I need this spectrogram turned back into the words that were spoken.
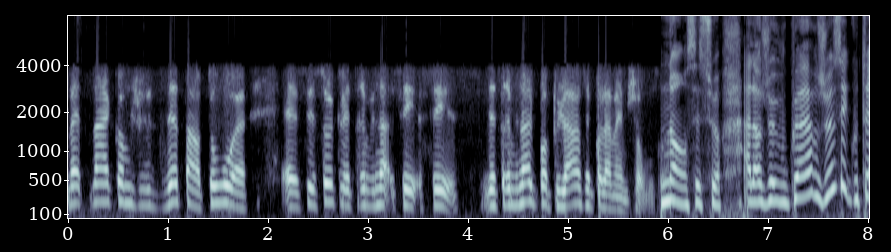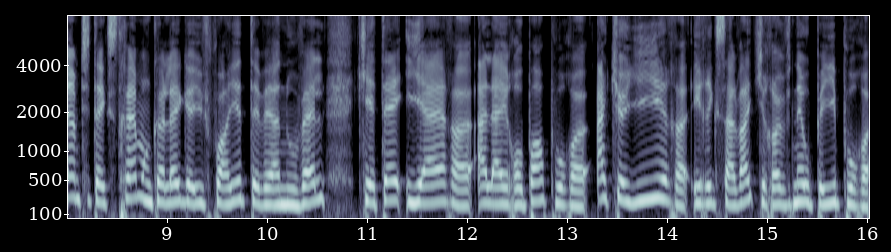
Maintenant, comme je vous disais tantôt, euh, euh, c'est sûr que le tribunal, c'est, le tribunal populaire, c'est pas la même chose. Non, c'est sûr. Alors, je vais vous faire juste écouter un petit extrait. Mon collègue Yves Poirier de TVA Nouvelle, qui était hier euh, à l'aéroport pour accueillir Éric Salva, qui revenait au pays pour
